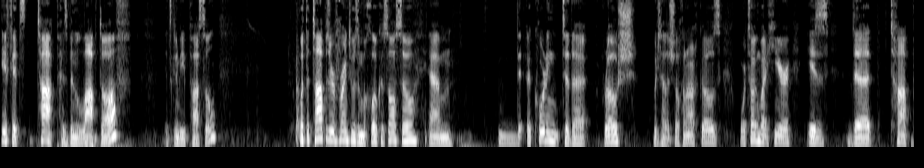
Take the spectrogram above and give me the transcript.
If its top has been lopped off, it's going to be pasul. What the top is referring to is a machlokas also. Um, the, according to the Rosh, which is how the Shulchan Aruch goes, what we're talking about here is the top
